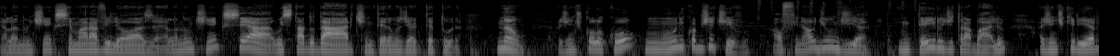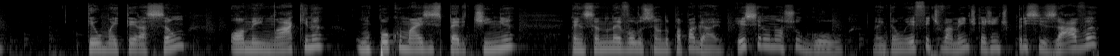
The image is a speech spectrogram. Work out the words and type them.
ela não tinha que ser maravilhosa, ela não tinha que ser a, o estado da arte em termos de arquitetura. Não. A gente colocou um único objetivo. Ao final de um dia inteiro de trabalho, a gente queria ter uma iteração homem-máquina um pouco mais espertinha, pensando na evolução do papagaio. Esse era o nosso gol. Né? Então, efetivamente, o que a gente precisava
